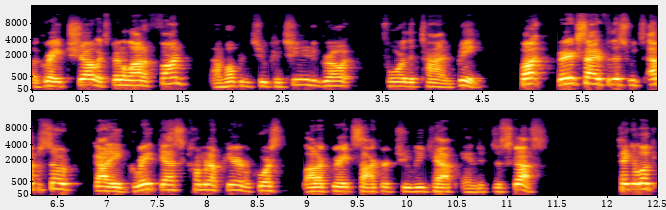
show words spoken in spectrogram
a great show. It's been a lot of fun. I'm hoping to continue to grow it for the time being. But very excited for this week's episode. Got a great guest coming up here, and of course, a lot of great soccer to recap and to discuss. Take a look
